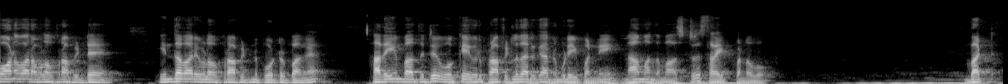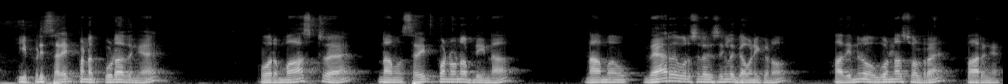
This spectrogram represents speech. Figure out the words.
போன வாரம் அவ்வளோ ப்ராஃபிட்டு இந்த வாரம் இவ்வளோ ப்ராஃபிட்னு போட்டிருப்பாங்க. அதையும் பார்த்துட்டு ஓகே இவர் ப்ராஃபிட்டில் தான் இருக்காருன்னு முடிவு பண்ணி நாம் அந்த மாஸ்டர் செலக்ட் பண்ணுவோம். பட் இப்படி செலக்ட் பண்ணக்கூடாதுங்க. ஒரு மாஸ்டரை நாம் செலக்ட் பண்ணணும் அப்படின்னா நாம் வேறு ஒரு சில விஷயங்களை கவனிக்கணும். அது இன்னும் ஒவ்வொன்றா சொல்கிறேன் பாருங்கள்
